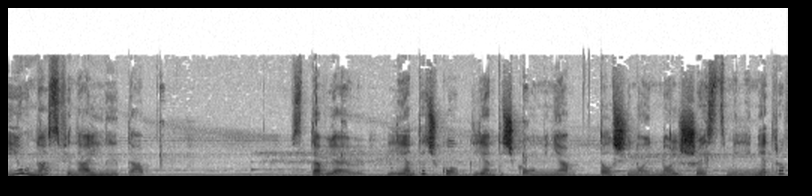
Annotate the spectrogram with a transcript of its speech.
И у нас финальный этап. Вставляю ленточку, ленточка у меня толщиной 0,6 мм,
